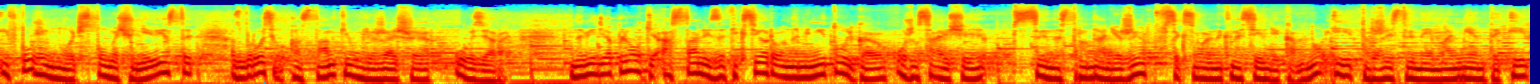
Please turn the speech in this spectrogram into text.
и в ту же ночь с помощью невесты сбросил останки в ближайшее озеро. На видеопленке остались зафиксированными не только ужасающие сцены страданий жертв сексуальных насильников, но и торжественные моменты их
